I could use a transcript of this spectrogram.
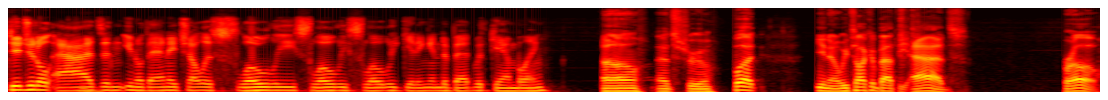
Digital ads and you know the NHL is slowly slowly slowly getting into bed with gambling. oh, that's true. But you know, we talk about the ads, bro.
